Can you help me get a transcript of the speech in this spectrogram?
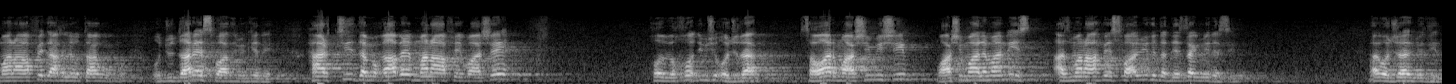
منافع داخل اتاق وجود داره استفاده میکنه. هر چیز در مقابل منافع باشه خود به خود میشه اجرت. سوار ماشین میشیم ماشین مال من نیست. از منافع استفاده می‌کنه تا دزدک می‌رسیم. باید اجرت بدید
